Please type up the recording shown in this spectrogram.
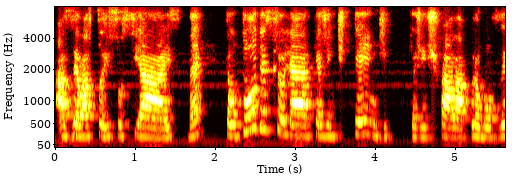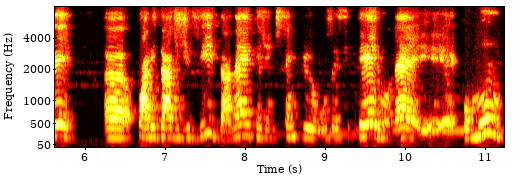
as relações sociais, né? Então, todo esse olhar que a gente tem, de, que a gente fala promover uh, qualidade de vida, né? Que a gente sempre usa esse termo, né? É, comum,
